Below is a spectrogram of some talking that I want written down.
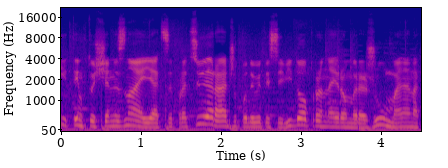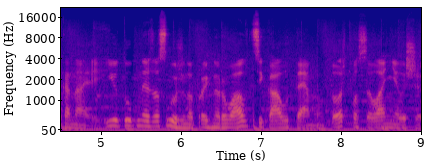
І тим, хто ще не знає, як це працює, раджу подивитися відео про нейромережу у мене на каналі. YouTube незаслужено проігнорував цікаву тему, тож посилання лишив.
